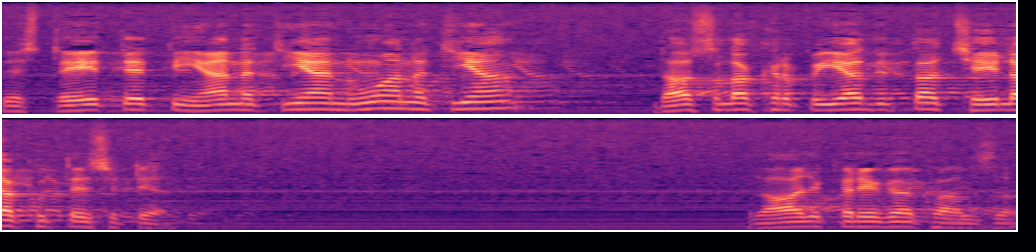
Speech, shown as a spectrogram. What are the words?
ਤੇ ਸਟੇਜ ਤੇ ਧੀਆਂ ਨੱਚੀਆਂ, ਨੂੰਹਾਂ ਨੱਚੀਆਂ 10 ਲੱਖ ਰੁਪਇਆ ਦਿੱਤਾ 6 ਲੱਖ ਉੱਤੇ ਸਿੱਟਿਆ। ਰਾਜ ਕਰੇਗਾ ਖਾਲਸਾ।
